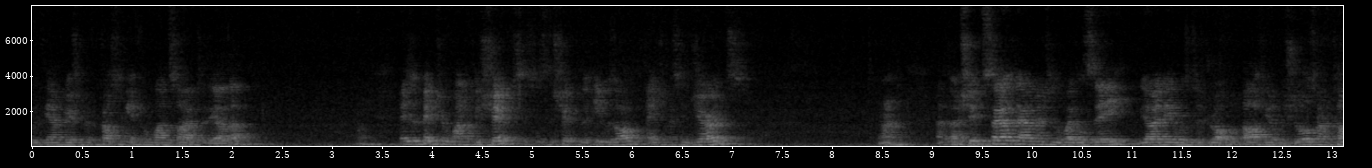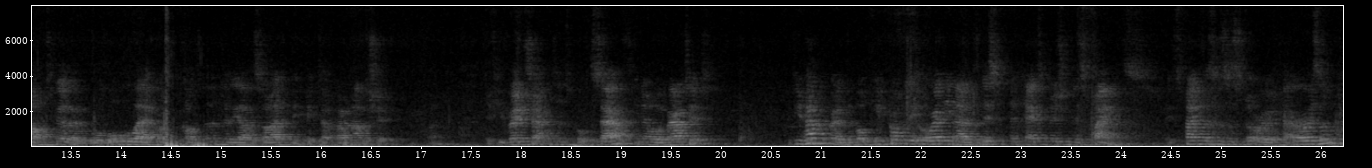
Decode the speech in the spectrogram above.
with the ambition of crossing it from one side to the other. Here's a picture of one of his ships. This is the ship that he was on, HMS Endurance. And that ship sailed down into the Weddell Sea. The idea was to drop a party on the shores of Antarctica. They would walk all the way across the continent to the other side and be picked up by another ship. If you've read Shackleton's book South, you know all about it. If you haven't read the book, you probably already know that this expedition is famous. It's famous as a story of heroism,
